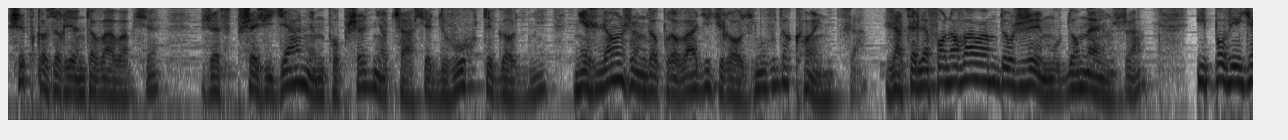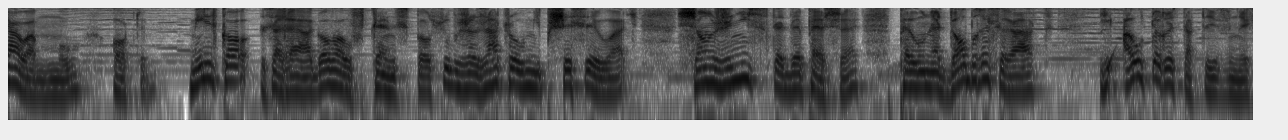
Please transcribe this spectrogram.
Szybko zorientowałam się, że w przewidzianym poprzednio czasie dwóch tygodni nie zdążę doprowadzić rozmów do końca. Zatelefonowałam do Rzymu, do męża i powiedziałam mu o tym. Milko zareagował w ten sposób, że zaczął mi przysyłać sążniste depesze pełne dobrych rad i autorytatywnych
